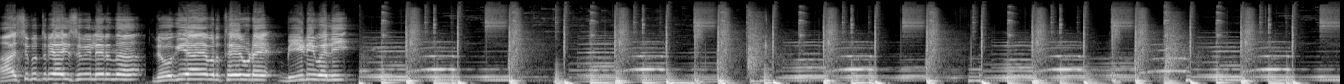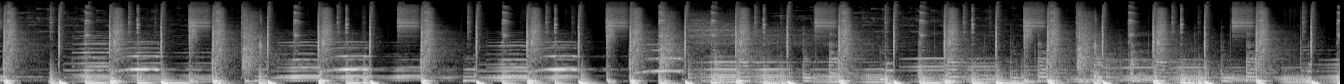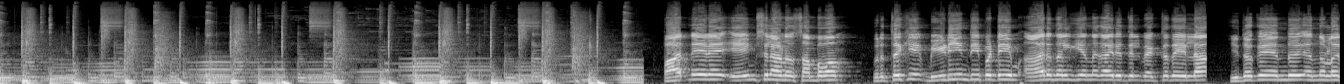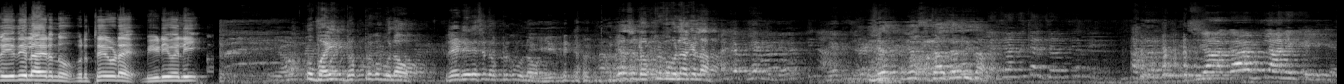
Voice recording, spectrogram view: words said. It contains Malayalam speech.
ആശുപത്രി ഐസിയുവിലിരുന്ന് രോഗിയായ വൃദ്ധയുടെ ബീഡി വലി പാറ്റ്നയിലെ എയിംസിലാണ് സംഭവം വൃദ്ധയ്ക്ക് ബീഡിയും തീപ്പെട്ടിയും ആര് നൽകിയെന്ന കാര്യത്തിൽ വ്യക്തതയില്ല ഇതൊക്കെ എന്ത് എന്നുള്ള രീതിയിലായിരുന്നു വൃദ്ധയുടെ ബീഡി വലി ओ भाई डॉक्टर को बुलाओ रेडी से डॉक्टर को बुलाओ यस डॉक्टर को बुला के ला यस यस जा जल्दी जा जागा बुलाने के लिए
